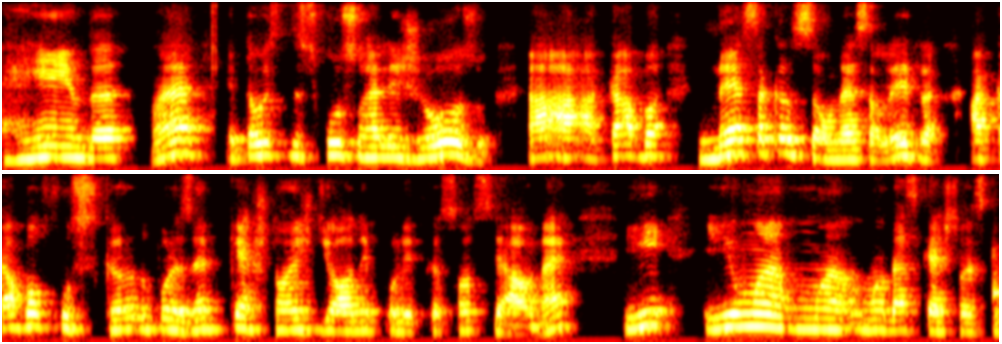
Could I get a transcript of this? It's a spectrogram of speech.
renda. Né? Então, esse discurso religioso a, a, acaba, nessa canção, nessa letra, acaba ofuscando, por exemplo, questões de ordem política social. Né? E, e uma, uma, uma das questões que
